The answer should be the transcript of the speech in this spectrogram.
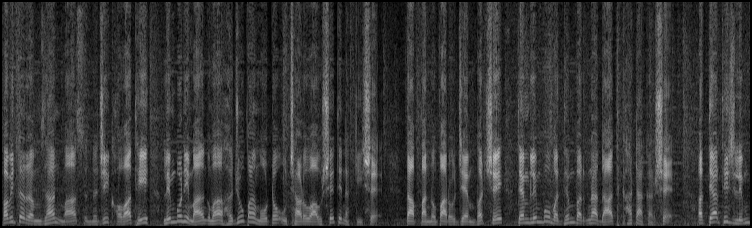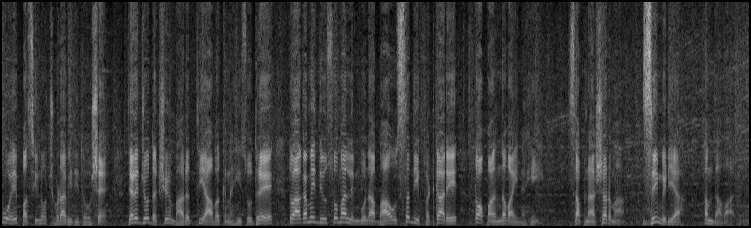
પવિત્ર રમઝાન માસ નજીક હોવાથી લીંબુની માંગમાં હજુ પણ મોટો ઉછાળો આવશે તે નક્કી છે. તાપમાનનો પારો જેમ વધશે, તેમ લીંબુ મધ્યમ વર્ગના દાંત ઘાટા કરશે. અત્યારથી જ લીંબુએ પસીનો છોડાવી દીધો છે. ત્યારે જો દક્ષિણ ભારતથી આવક નહીં સુધરે, તો આગામી દિવસોમાં લીંબુના ભાવ સદી ફટકારે, તો પણ નવાઈ નહીં. સપના શર્મા, ઝી મીડિયા, અમદાવાદ.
